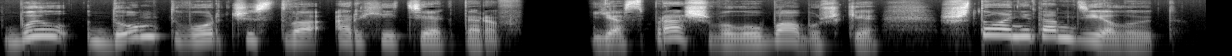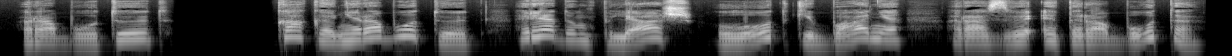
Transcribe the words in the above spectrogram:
был Дом творчества архитекторов. Я спрашивала у бабушки, что они там делают? Работают? Как они работают? Рядом пляж, лодки, баня. Разве это работа?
